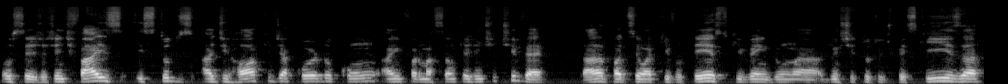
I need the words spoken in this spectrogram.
ou seja, a gente faz estudos ad hoc de acordo com a informação que a gente tiver. Tá? Pode ser um arquivo texto que vem de uma, do instituto de pesquisa,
